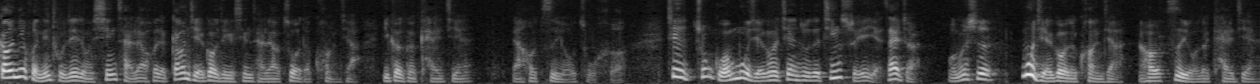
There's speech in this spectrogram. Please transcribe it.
钢筋混凝土这种新材料或者钢结构这个新材料做的框架，一个个开间，然后自由组合。这中国木结构建筑的精髓也在这儿。我们是木结构的框架，然后自由的开间，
